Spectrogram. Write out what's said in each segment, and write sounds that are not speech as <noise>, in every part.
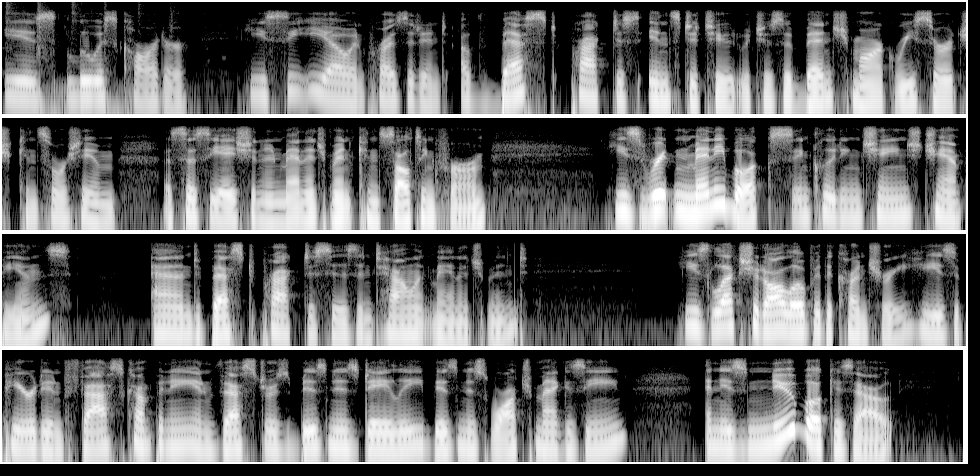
is Louis Carter. He's CEO and president of Best Practice Institute, which is a benchmark research consortium association and management consulting firm. He's written many books, including Change Champions and Best Practices in Talent Management. He's lectured all over the country. He's appeared in Fast Company, Investors Business Daily, Business Watch magazine, and his new book is out.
